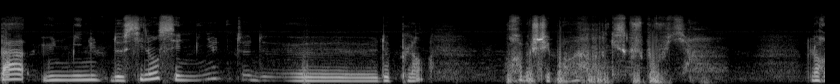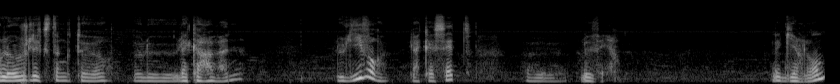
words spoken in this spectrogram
pas une minute de silence, c'est une minute de, de plein. Oh bah je sais pas, qu'est-ce que je peux vous dire? L'horloge, l'extincteur, euh, le- la caravane, le livre, la cassette, euh, le verre, la guirlande.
